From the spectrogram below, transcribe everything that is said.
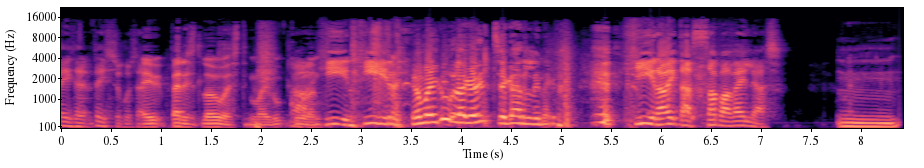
teise, teistsuguse. ei, päriselt loe uuesti, ma ei ku- kuulanud. hiir, hiir, ja ma ei kuule ka üldse Karli nagu hiir aidas, saba väljas. mm,.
